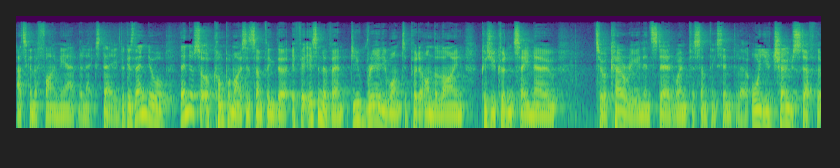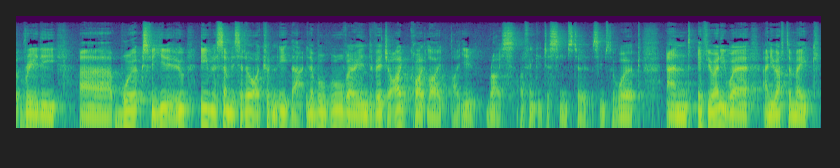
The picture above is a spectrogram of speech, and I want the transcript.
that's gonna find me out the next day. Because then you're then you're sort of compromising something that if it is an event, do you really want to put it on the line because you couldn't say no to a curry and instead went for something simpler, or you chose stuff that really uh, works for you, even if somebody said, "Oh, I couldn't eat that." You know, we're, we're all very individual. I quite like like you rice. I think it just seems to seems to work. And if you're anywhere and you have to make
